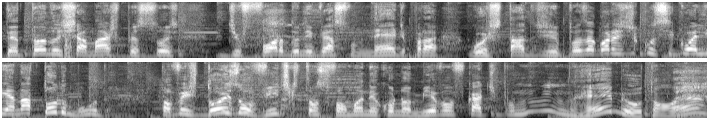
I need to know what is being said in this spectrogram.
tentando chamar as pessoas de fora do universo nerd pra gostar do Disney Plus. Agora a gente conseguiu alienar todo mundo. Talvez dois ouvintes que estão se formando em economia vão ficar tipo, hum, Hamilton, é?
